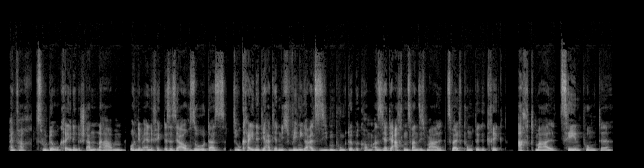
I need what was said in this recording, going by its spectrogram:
einfach zu der Ukraine gestanden haben. Und im Endeffekt ist es ja auch so, dass die Ukraine, die hat ja nicht weniger als sieben Punkte bekommen. Also sie hat ja 28 mal zwölf Punkte gekriegt, acht mal zehn Punkte,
